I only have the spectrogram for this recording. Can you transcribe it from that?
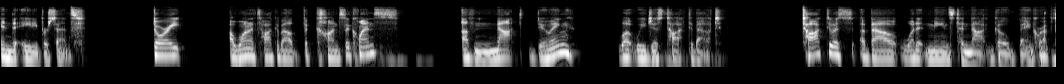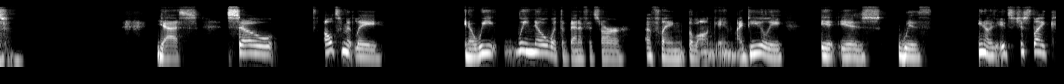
in the 80%. Dorie, I want to talk about the consequence of not doing what we just talked about. Talk to us about what it means to not go bankrupt. Yes. So ultimately, you know, we we know what the benefits are of playing the long game. Ideally, it is with, you know, it's just like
